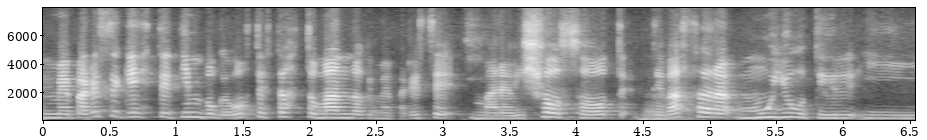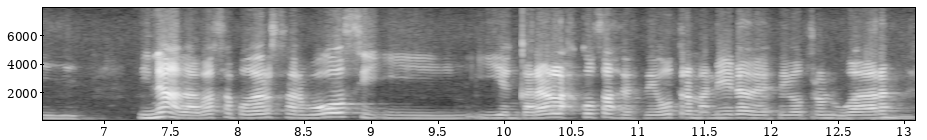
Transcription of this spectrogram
me parece que este tiempo que vos te estás tomando, que me parece maravilloso, te, va a ser muy útil y, nada, vas a poder ser vos y, encarar las cosas desde otra manera, desde otro lugar. Mm.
